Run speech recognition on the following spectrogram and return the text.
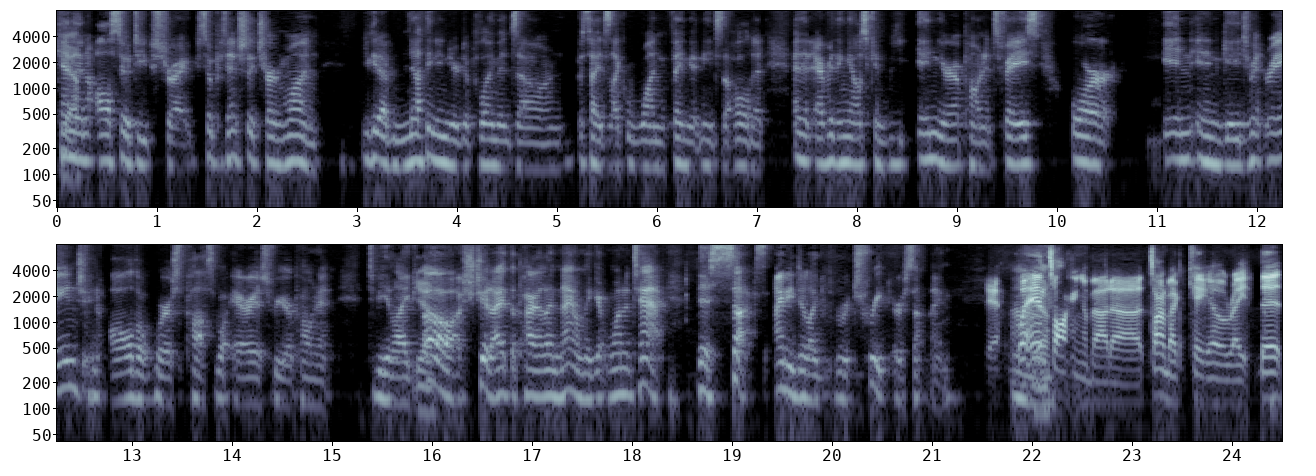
can Yeah. then also deep strike. So potentially turn one, you could have nothing in your deployment zone besides like one thing that needs to hold it, and then everything else can be in your opponent's face or in an engagement range in all the worst possible areas for your opponent to be like, Yeah. oh shit, I have to pile in and I only get one attack. This sucks. I need to like retreat or something. Yeah. Uh, Well, and yeah. talking about uh talking about KO, right? That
